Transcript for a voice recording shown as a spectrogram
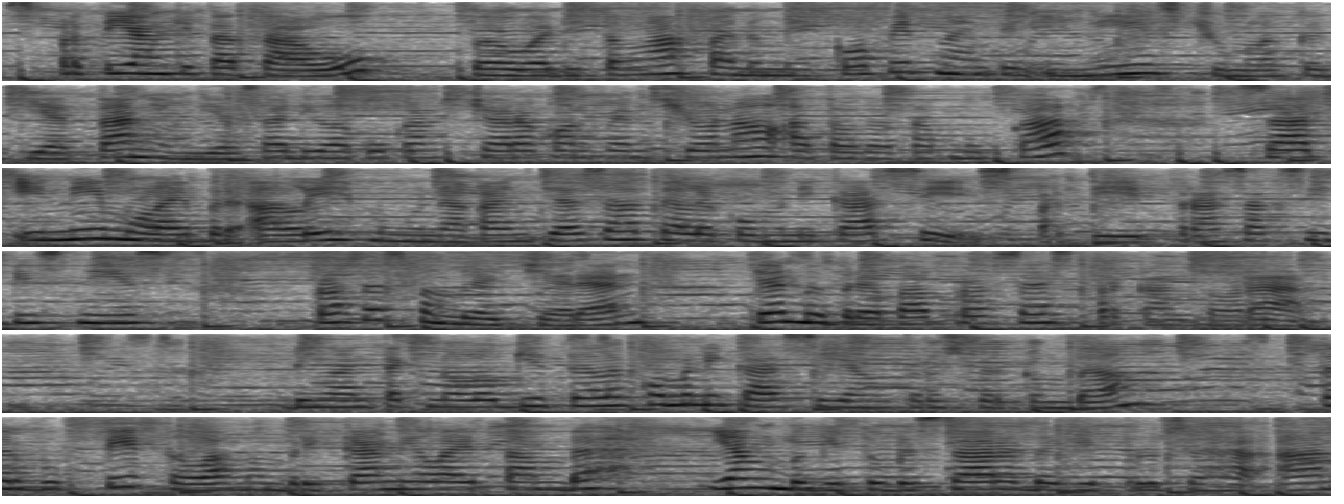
Seperti yang kita tahu, bahwa di tengah pandemi COVID-19 ini, sejumlah kegiatan yang biasa dilakukan secara konvensional atau tatap muka saat ini mulai beralih menggunakan jasa telekomunikasi seperti transaksi bisnis, proses pembelajaran, dan beberapa proses perkantoran. Dengan teknologi telekomunikasi yang terus berkembang, terbukti telah memberikan nilai tambah yang begitu besar bagi perusahaan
